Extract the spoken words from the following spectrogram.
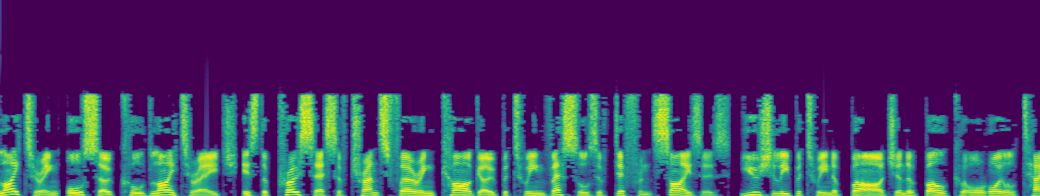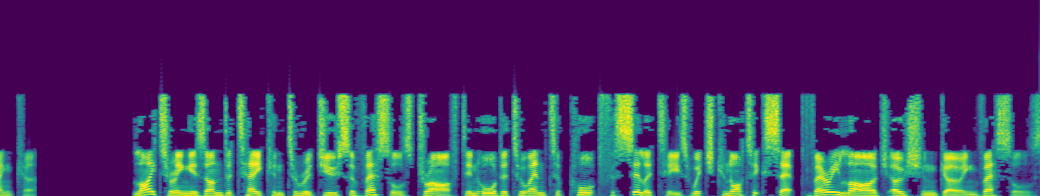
Lightering also called lighterage is the process of transferring cargo between vessels of different sizes, usually between a barge and a bulker or oil tanker. Lightering is undertaken to reduce a vessel's draft in order to enter port facilities which cannot accept very large ocean-going vessels.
